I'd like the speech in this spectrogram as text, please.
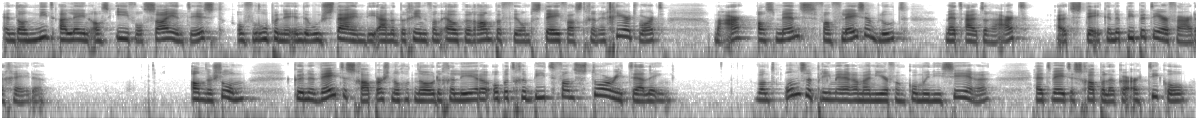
En dan niet alleen als evil scientist of roepende in de woestijn die aan het begin van elke rampenfilm stevast genegeerd wordt, maar als mens van vlees en bloed met uiteraard uitstekende pipeteervaardigheden. Andersom kunnen wetenschappers nog het nodige leren op het gebied van storytelling. Want onze primaire manier van communiceren, het wetenschappelijke artikel,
